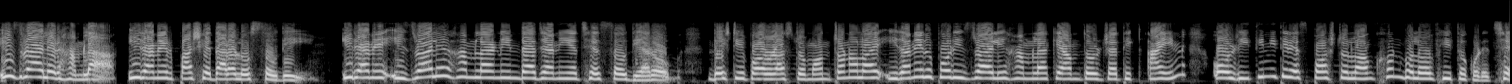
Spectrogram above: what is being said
ইসরায়েলের হামলা ইরানের পাশে দাঁড়াল সৌদি। ইরানে ইসরায়েলের হামলার নিন্দা জানিয়েছে সৌদি আরব। দেশটির পররাষ্ট্র মন্ত্রণালয় ইরানের উপর ইসরায়েলি হামলাকে আন্তর্জাতিক আইন ও রীতিনীতির স্পষ্ট লঙ্ঘন বলে অভিহিত করেছে।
